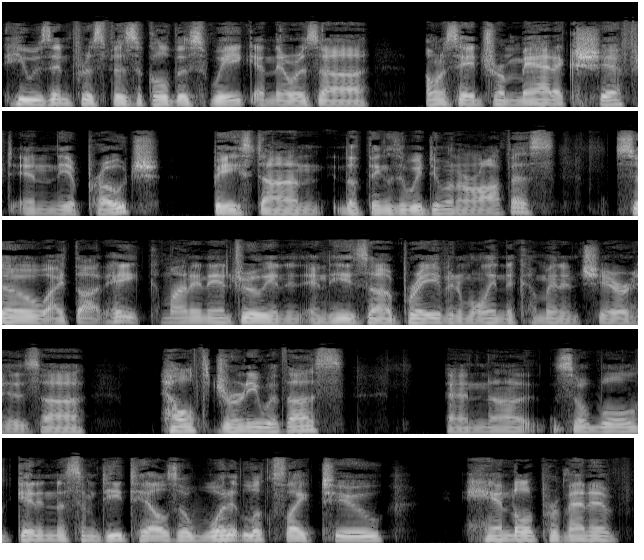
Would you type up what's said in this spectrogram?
he was in for his physical this week, and there was a, I want to say, a dramatic shift in the approach based on the things that we do in our office. So I thought, hey, come on in, Andrew, and and he's uh, brave and willing to come in and share his uh, health journey with us. And uh, so we'll get into some details of what it looks like to handle a preventive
